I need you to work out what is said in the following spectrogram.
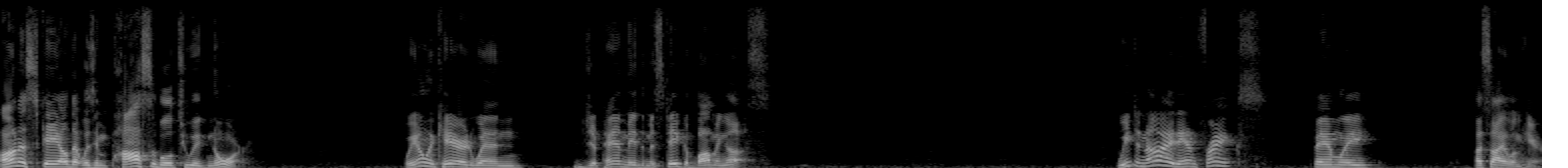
on a scale that was impossible to ignore. We only cared when Japan made the mistake of bombing us. We denied Anne Frank's family asylum here.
